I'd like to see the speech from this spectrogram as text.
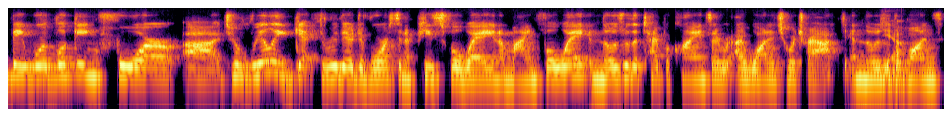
they were looking for uh, to really get through their divorce in a peaceful way in a mindful way. And those were the type of clients i, I wanted to attract. And those yeah. are the ones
